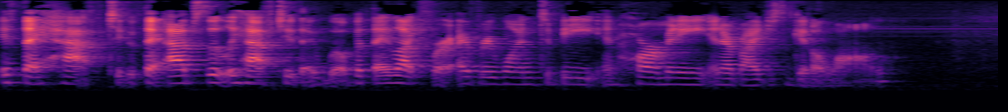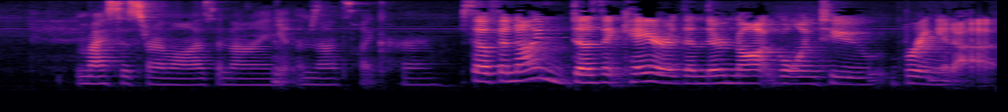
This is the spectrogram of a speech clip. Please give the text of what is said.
if they have to. If they absolutely have to, they will. But they like for everyone to be in harmony and everybody just get along. My sister in law is a nine, and that's like her. So if a nine doesn't care, then they're not going to bring it up.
